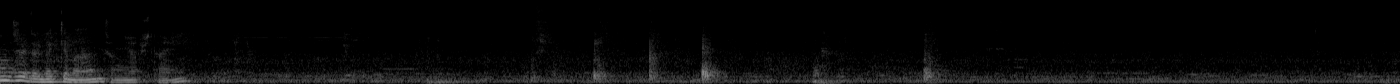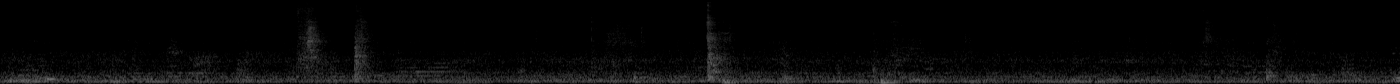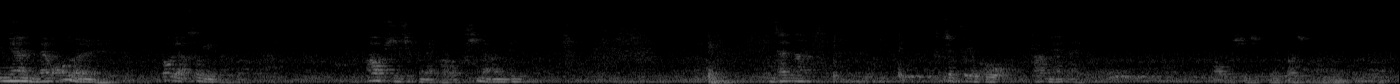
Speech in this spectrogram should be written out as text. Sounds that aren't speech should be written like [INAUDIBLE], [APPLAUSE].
성질들 몇 개만 정리합시다. 미안, 내가 오늘 또 약속이 있었어. 9시 20분에 바로 티 나간대. 괜찮나? 숙제 풀고 다음에 하자. 9시 20분까지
